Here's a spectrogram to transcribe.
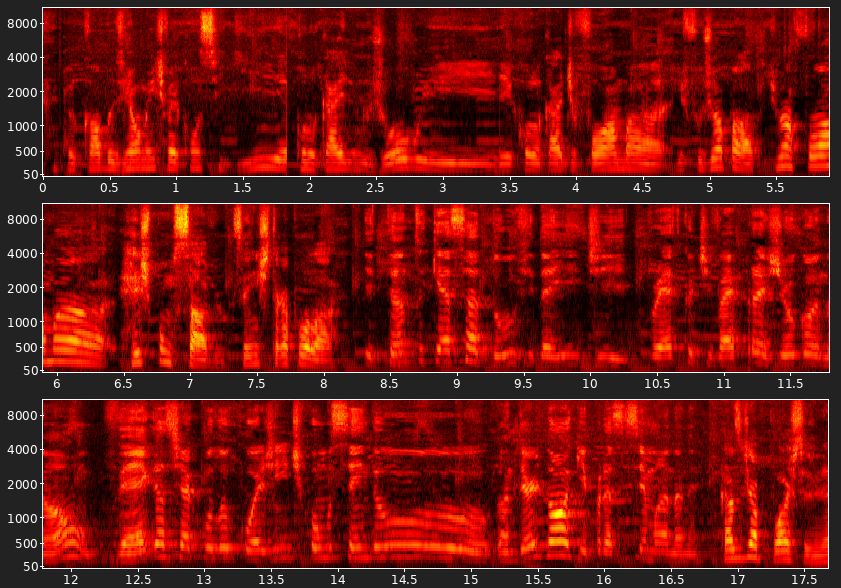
o Cowboys realmente vai conseguir colocar ele no jogo e, colocar de forma. Me fugiu a palavra. De uma forma responsável, sem extrapolar. E tanto que essa dúvida aí de Prescott vai para jogo ou não, Vegas já colocou a gente como sendo underdog para essa semana, né? Casa de apostas, né?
